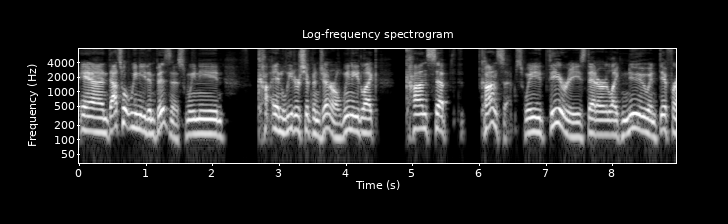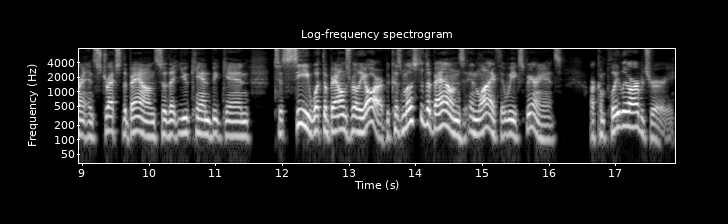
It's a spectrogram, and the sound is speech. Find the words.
And that's what we need in business. We need in leadership in general. We need like concept concepts. We need theories that are like new and different and stretch the bounds so that you can begin to see what the bounds really are. Because most of the bounds in life that we experience are completely arbitrary.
